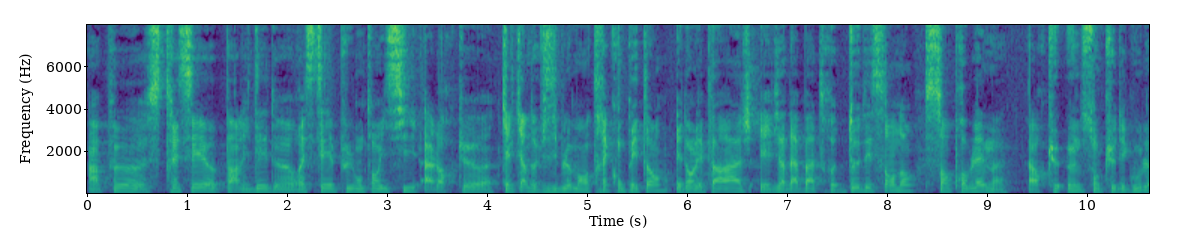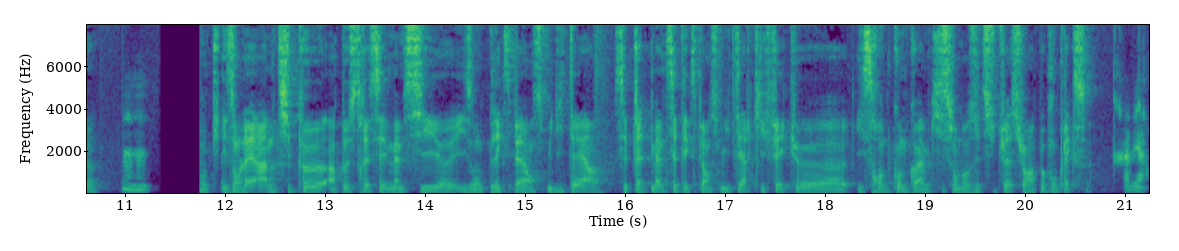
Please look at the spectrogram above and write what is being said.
un peu stressés euh, par l'idée de rester plus longtemps ici, alors que quelqu'un de visiblement très compétent est dans les parages et vient d'abattre deux descendants sans problème, alors que eux ne sont que des ghouls. Mhm. Donc ils ont l'air un petit peu un peu stressés, même si euh, ils ont de l'expérience militaire. C'est peut-être même cette expérience militaire qui fait que euh, ils se rendent compte quand même qu'ils sont dans une situation un peu complexe. Très bien.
